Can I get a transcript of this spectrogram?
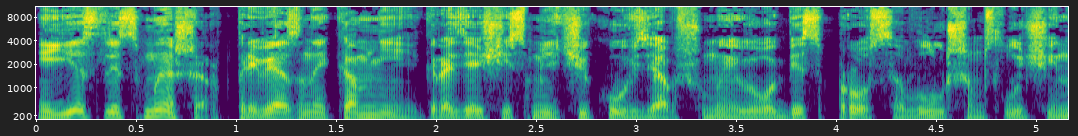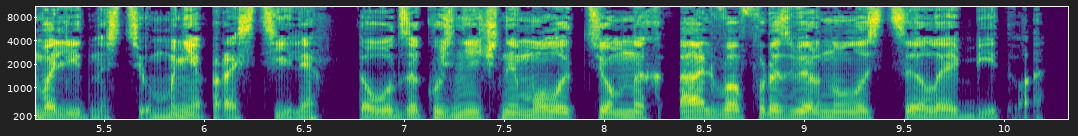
И если смешер, привязанный ко мне и грозящий смельчаку, взявшему его без спроса, в лучшем случае инвалидностью, мне простили, то вот за кузнечный молот темных альвов развернулась целая битва —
